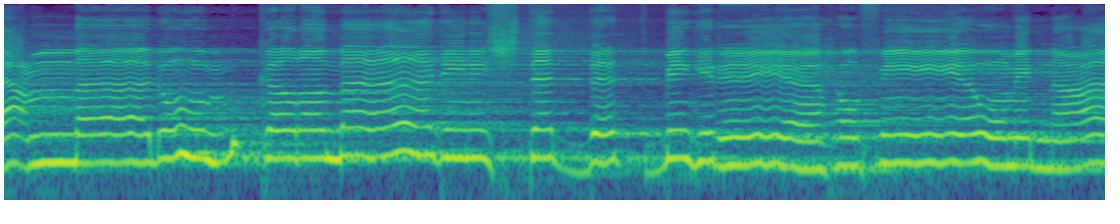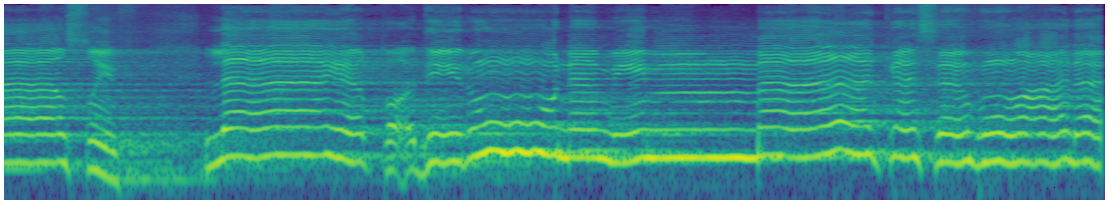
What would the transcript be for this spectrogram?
أعمالهم كرماد اشتدت به الرياح في يوم عاصف لا يقدرون مما كسبوا على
